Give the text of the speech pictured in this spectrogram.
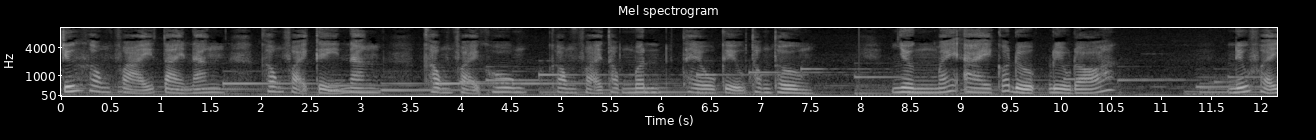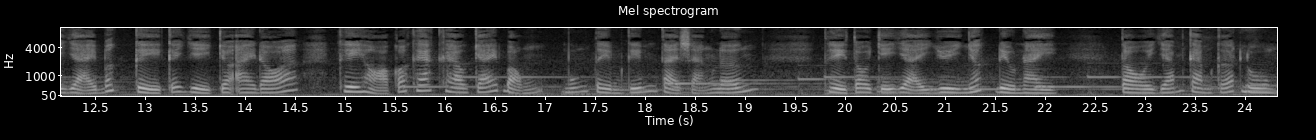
Chứ không phải tài năng, không phải kỹ năng, không phải khôn, không phải thông minh theo kiểu thông thường. Nhưng mấy ai có được điều đó? Nếu phải dạy bất kỳ cái gì cho ai đó, khi họ có khát khao cháy bỏng, muốn tìm kiếm tài sản lớn, thì tôi chỉ dạy duy nhất điều này. Tôi dám cam kết luôn.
